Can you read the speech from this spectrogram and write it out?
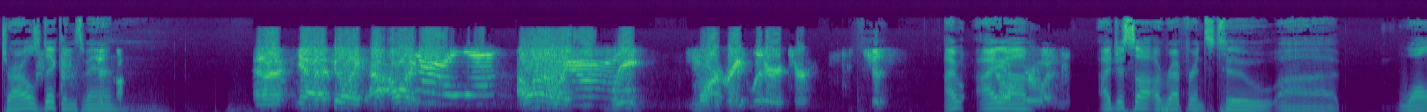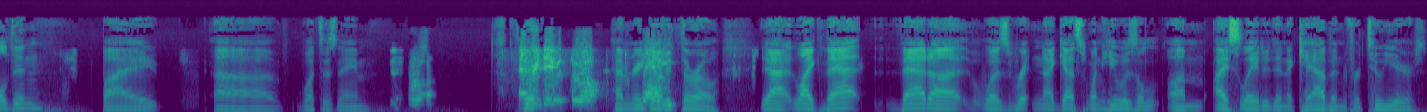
Charles Dickens, man. and I, yeah, I feel like I, want to, I want to like read more great literature. Just I I um and I just saw a reference to uh, Walden by uh, what's his name? Henry David Thoreau. Henry Walden. David Thoreau. Yeah, like that. That uh, was written, I guess, when he was um, isolated in a cabin for two years.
